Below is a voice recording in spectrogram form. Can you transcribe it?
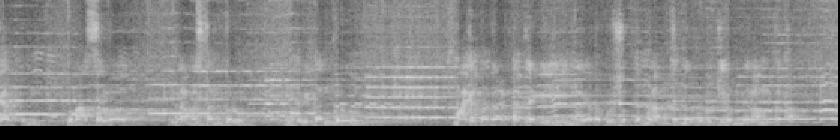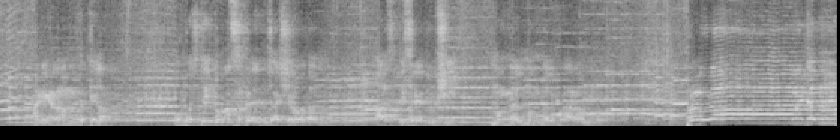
त्यात तुम- तुम्हा सर्व ग्रामस्थांकडून भाविकांकडून माझ्या पदरात टाकल्या गेलेली ही मर्यादा पुरुषोत्तम रामचंद्र प्रभूची रम्य रामकथा आणि या रामकथेला उपस्थित तुम्हा सगळ्यांच्या आशीर्वादानं आज तिसऱ्या दिवशी मंगल मंगल प्रारंभ. प्रभू रामचंद्र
